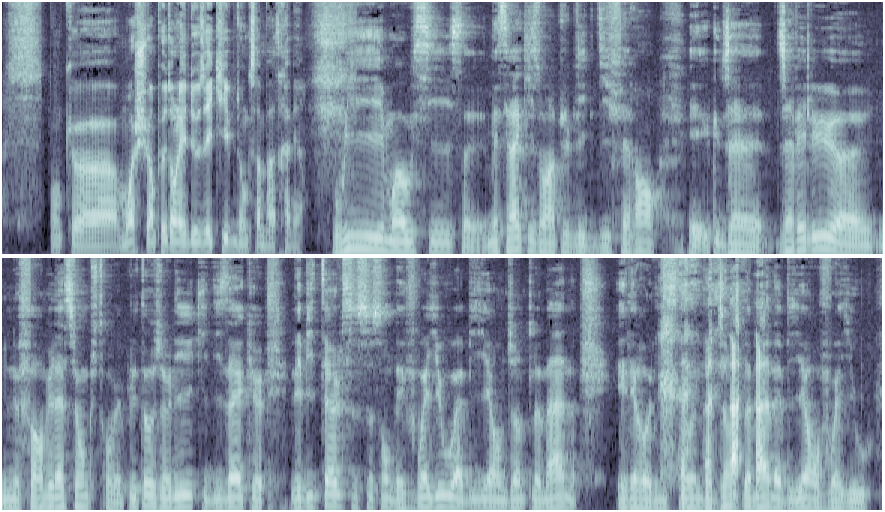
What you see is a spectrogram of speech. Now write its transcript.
Donc euh, moi je suis un peu dans les deux équipes, donc ça me va très bien. Oui, moi aussi. Mais c'est vrai qu'ils ont un public différent. Et j'avais lu euh, une formulation que je trouvais plutôt jolie, qui disait que les Beatles ce sont des voyous habillés en gentleman et les Rolling Stones des gentlemen habillés en voyous.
